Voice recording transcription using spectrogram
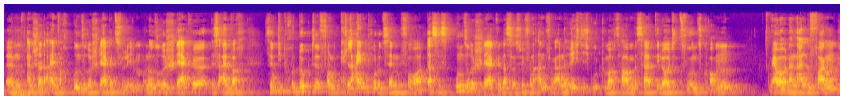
ähm, anstatt einfach unsere Stärke zu leben. Und unsere Stärke ist einfach, sind die Produkte von kleinen Produzenten vor Ort. Das ist unsere Stärke, das, was wir von Anfang an richtig gut gemacht haben, weshalb die Leute zu uns kommen. Wir haben aber dann angefangen,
